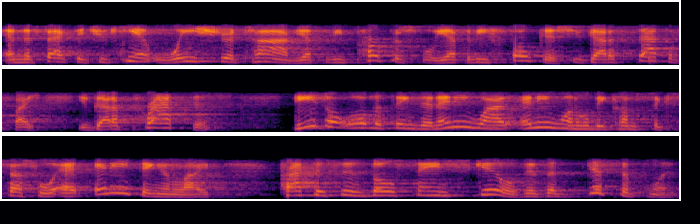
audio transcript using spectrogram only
and the fact that you can't waste your time. You have to be purposeful. You have to be focused. You've got to sacrifice. You've got to practice. These are all the things that anyone anyone who becomes successful at anything in life practices those same skills. There's a discipline.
